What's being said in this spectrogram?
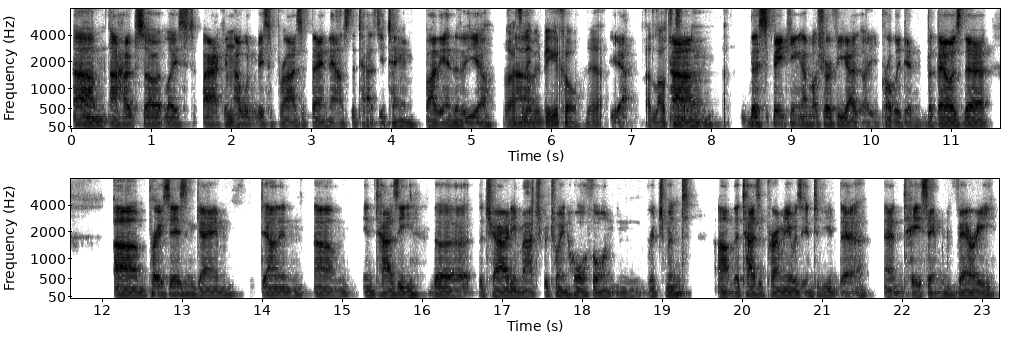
Um, I hope so at least. I reckon Mm. I wouldn't be surprised if they announced the Tassie team by the end of the year. Well, that's an Um, even bigger call. Yeah, Yeah. I'd love to see Um, the speaking, I'm not sure if you guys, oh, you probably didn't, but there was the um, preseason game down in um, in Tassie, the the charity match between Hawthorn and Richmond. Um, the Tassie Premier was interviewed there, and he seemed very,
